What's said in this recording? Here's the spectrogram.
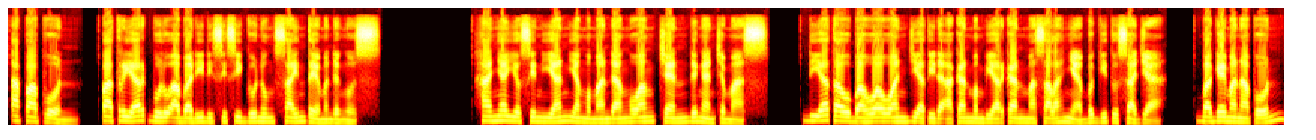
Apa pun, Patriark Bulu Abadi di sisi Gunung Sainte mendengus. Hanya Yosin Yan yang memandang Wang Chen dengan cemas. Dia tahu bahwa Wan Jia tidak akan membiarkan masalahnya begitu saja. Bagaimanapun,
